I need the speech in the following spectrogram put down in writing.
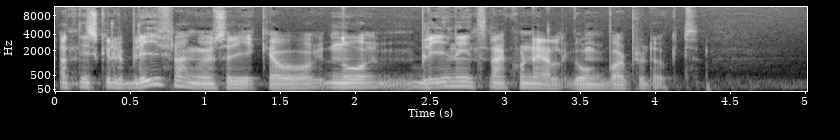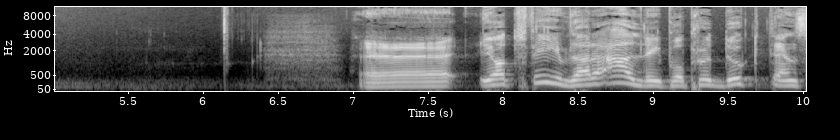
att ni skulle bli framgångsrika och nå, bli en internationell gångbar produkt? Eh, jag tvivlade aldrig på produktens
